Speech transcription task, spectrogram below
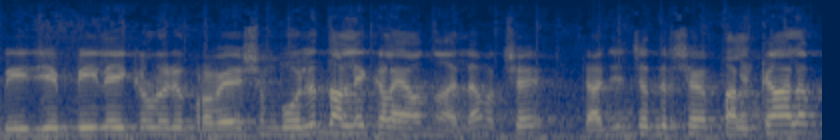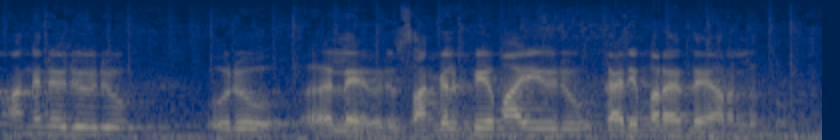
ബി ജെ പിയിലേക്കുള്ള ഒരു പ്രവേശം പോലും തള്ളിക്കളയാവുന്നതല്ല. പക്ഷേ രാജീവ് ചന്ദ്രശേഖർ തൽക്കാലം അങ്ങനെ ഒരു ഒരു ഒരു അല്ലേ ഒരു സാങ്കല്പികമായ ഒരു കാര്യം പറയാൻ തയ്യാറല്ലെന്ന് തോന്നുന്നു.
